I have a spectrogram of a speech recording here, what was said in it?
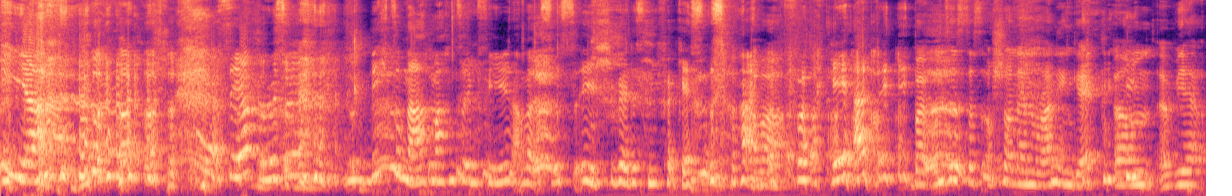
ja. Sehr böse, nicht zum Nachmachen zu empfehlen, aber es ist, ich werde es nie vergessen. Aber-. Bei uns ist das auch schon ein Running Gag. Ähm, wir,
